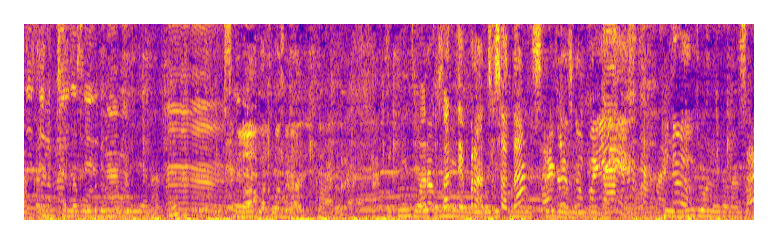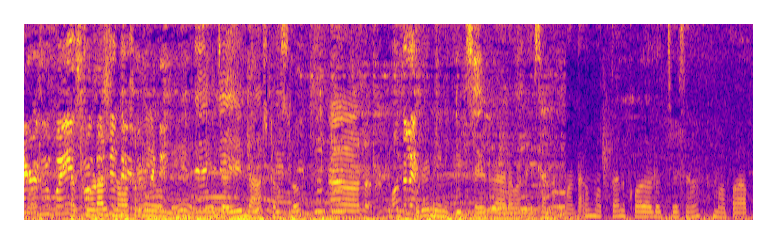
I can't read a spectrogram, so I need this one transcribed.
అక్కడి నుంచి వెళ్ళకూడదు మళ్ళీ అని అంటే కారు. చూడలేదు అని అంటున్నాను చూడాల్సిన అవసరమే ఉంది. నేను చదివింది హాస్టల్స్లో. ఇప్పుడే నేను ఇటు సైడ్ రావడం అనేసాను అనమాట మొత్తానికి కోదాడు వచ్చేసా మా పాప.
